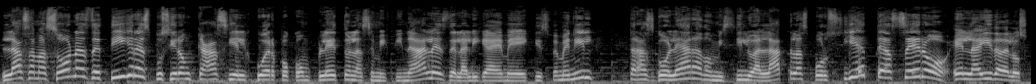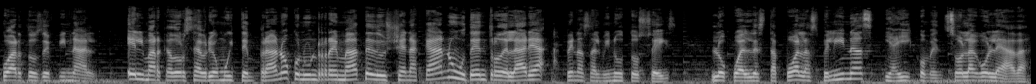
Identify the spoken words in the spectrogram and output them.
Las Amazonas de Tigres pusieron casi el cuerpo completo en las semifinales de la Liga MX femenil tras golear a domicilio al Atlas por 7 a 0 en la ida de los cuartos de final. El marcador se abrió muy temprano con un remate de Ushena Kanu dentro del área apenas al minuto 6, lo cual destapó a las felinas y ahí comenzó la goleada.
